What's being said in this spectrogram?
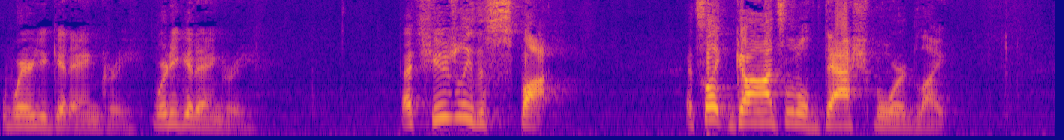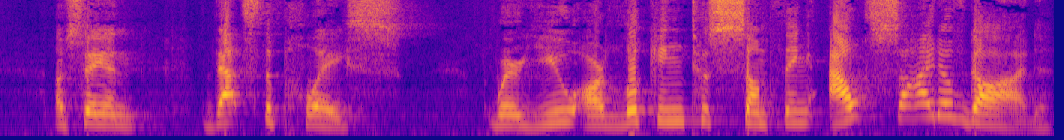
where you get angry. Where do you get angry? That's usually the spot. It's like God's little dashboard light of saying, that's the place where you are looking to something outside of God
